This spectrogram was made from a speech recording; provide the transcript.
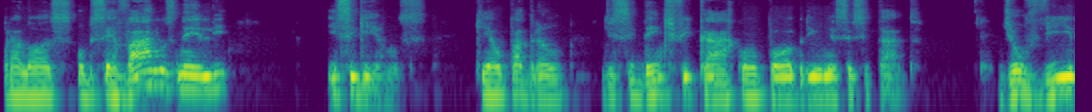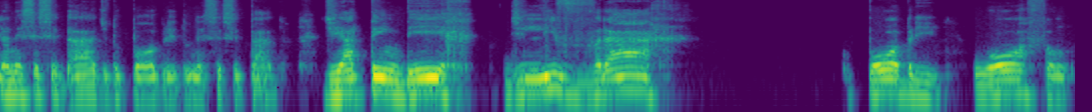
para nós observarmos nele e seguirmos, que é o padrão de se identificar com o pobre e o necessitado, de ouvir a necessidade do pobre e do necessitado, de atender, de livrar pobre, o órfão,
